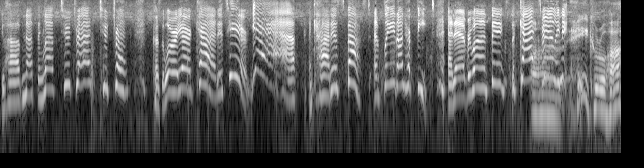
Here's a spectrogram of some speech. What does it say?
you'll have nothing left to dread, to dread. Cause the warrior cat is here, yeah! And cat is fast and fleet on her feet. And everyone thinks the cat's um, really neat. Hey, Kuroha.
